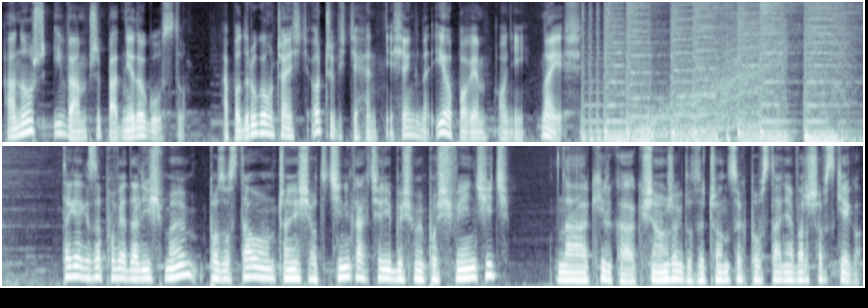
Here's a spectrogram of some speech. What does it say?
A nuż i Wam przypadnie do gustu. A po drugą część oczywiście chętnie sięgnę i opowiem o niej na jesień. Tak jak zapowiadaliśmy, pozostałą część odcinka chcielibyśmy poświęcić na kilka książek dotyczących powstania warszawskiego.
